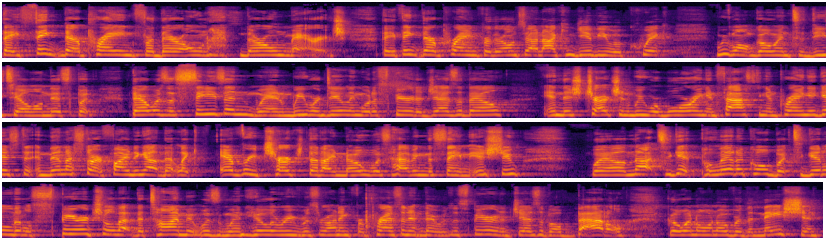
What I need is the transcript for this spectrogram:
They think they're praying for their own, their own marriage. They think they're praying for their own, and I can give you a quick, we won't go into detail on this, but there was a season when we were dealing with a spirit of Jezebel in this church and we were warring and fasting and praying against it. And then I start finding out that like every church that I know was having the same issue well, not to get political, but to get a little spiritual. At the time, it was when Hillary was running for president. There was a spirit of Jezebel battle going on over the nation.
